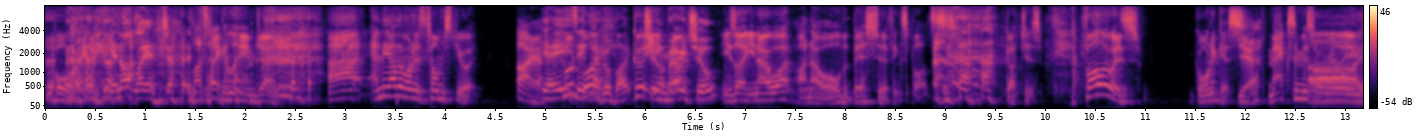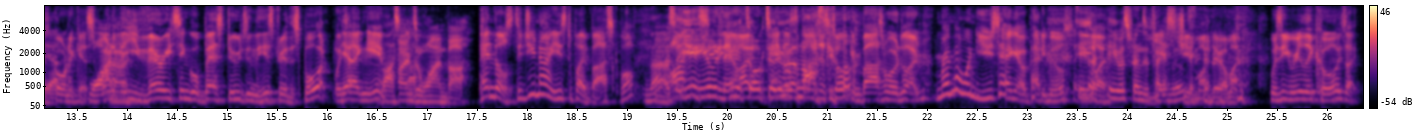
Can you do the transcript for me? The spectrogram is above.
boring. You're not Liam Jones. Not taking Liam Jones. Uh, and the other one is Tom Stewart. Oh, yeah. yeah, he seems like a good bloke. Good. Chill, He very chill. He's like, you know what? I know all the best surfing spots. Gotchas. Followers. Gornicus. Yeah. Maximus Oh, Aurelius yeah. Gornicus. One of Wino. the very single best dudes in the history of the sport. We're Yep. taking him. Nice. Owns a wine bar. Pendles, did you know he used to play basketball? No. So I you- can you sit would- there, you would talk to him Pendles about and I just basketball? talking basketball. We're Like, remember when you used to hang out with Patty Mills? He's like, he was friends with Patty yes, Mills. Jim, I do. I'm like, was he really cool? He's like,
